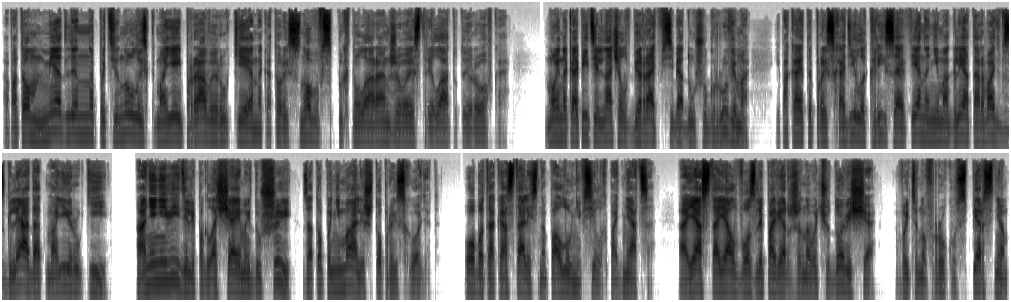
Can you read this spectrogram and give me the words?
а потом медленно потянулась к моей правой руке, на которой снова вспыхнула оранжевая стрела-татуировка. Мой накопитель начал вбирать в себя душу Грувима, и пока это происходило, Крис и Афена не могли оторвать взгляда от моей руки. Они не видели поглощаемой души, зато понимали, что происходит. Оба так и остались на полу, не в силах подняться. А я стоял возле поверженного чудовища, вытянув руку с перстнем,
